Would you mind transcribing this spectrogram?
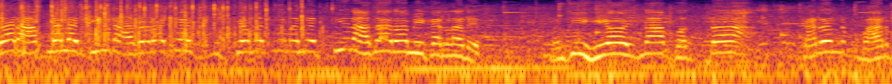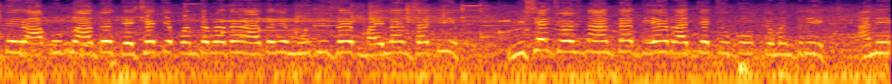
तर आपल्याला तीन हजाराचे मुख्यमंत्री म्हणजे तीन हजार आम्ही करणार आहेत. म्हणजे ही योजना फक्त कारण भारतीय आपण पाहतो देशाचे पंतप्रधान आदरणीय मोदी साहेब महिलांसाठी विशेष योजना आणतात या राज्याचे उपमुख्यमंत्री आणि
